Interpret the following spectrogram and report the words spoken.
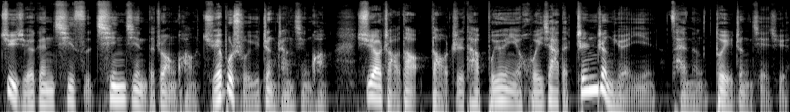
拒绝跟妻子亲近的状况绝不属于正常情况，需要找到导致他不愿意回家的真正原因，才能对症解决。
